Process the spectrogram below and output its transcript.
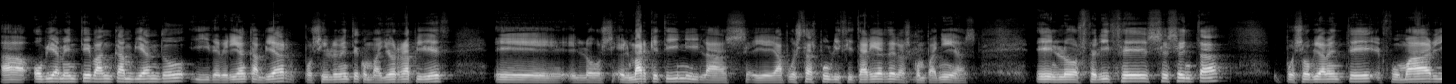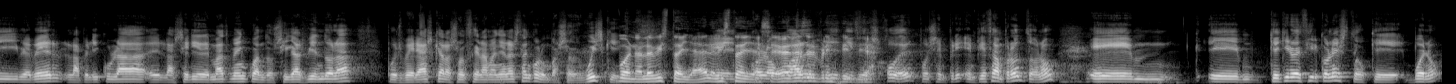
ah, obviamente van cambiando y deberían cambiar posiblemente con mayor rapidez eh, los, el marketing y las apuestas publicitarias de las compañías. En los felices 60 pues obviamente fumar y beber, la película, eh, la serie de Mad Men, cuando sigas viéndola, pues verás que a las 11 de la mañana están con un vaso de whisky. Bueno, lo he visto ya, lo he visto ya, se ve desde el principio. Dices, joder, pues empiezan pronto, ¿no? Em, em, ¿Qué quiero decir con esto? Que, bueno,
